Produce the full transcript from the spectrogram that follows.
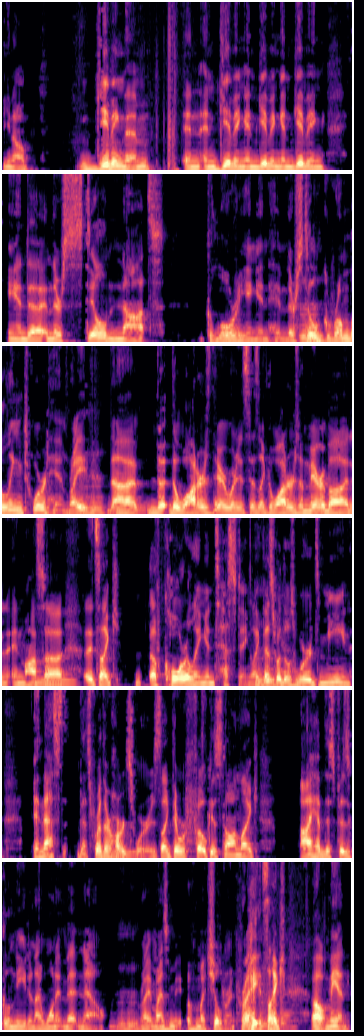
you know, giving them and, and giving and giving and giving and uh, and they're still not glorying in him they're still grumbling toward him right uh, the the waters there where it says like the waters of Meribah and, and Massah it's like of quarreling and testing like that's what those words mean and that's that's where their hearts Mm. were. Is like they were focused on like I have this physical need and I want it met now, Mhm. right? Reminds me of my children, right? It's like, oh man,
